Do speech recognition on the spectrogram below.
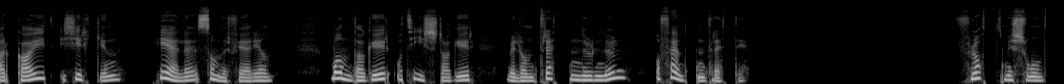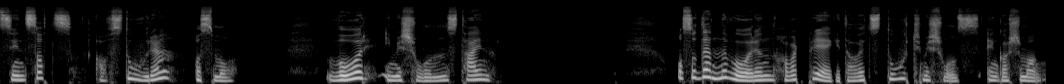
har guide i kirken hele sommerferien, mandager og tirsdager mellom 13.00 og 15.30. Flott misjonsinnsats av store og små. Vår i misjonens tegn. Også denne våren har vært preget av et stort misjonsengasjement.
